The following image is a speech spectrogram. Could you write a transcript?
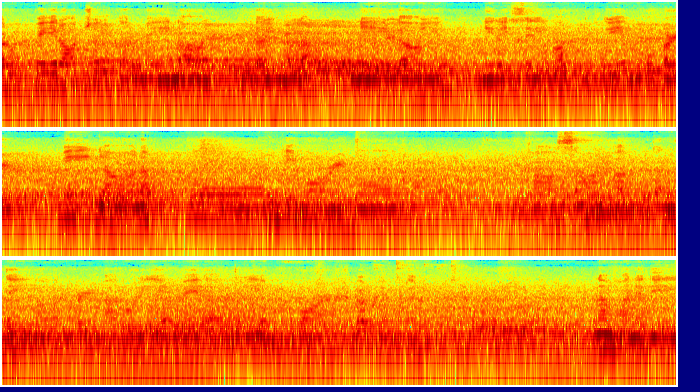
அருட்பேராற்றல் கருணையினால் உடல் நலம் நீளாயு நிறை செல்வம் உயர் புகழ் மெய்ஞானம் ஓங்கி வாழ்வோம் ஆசான் அருட்தந்தை அவர்கள் அருளிய வேதாத்திரியம் வாழ்க வளமுடன் நம் மனதில்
